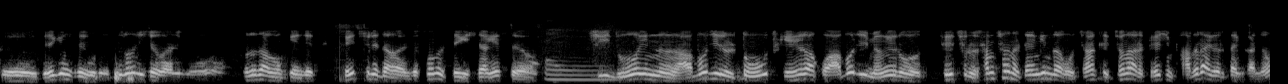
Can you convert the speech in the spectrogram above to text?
그 뇌경색으로 쓰러지셔가지고 그러다 보니까 이제 대출에다가 이제 손을 대기 시작했어요. 어. 지 누워있는 아버지를 또 어떻게 해갖고 아버지 명의로 대출을 3천을 땡긴다고 저한테 전화를 대신 받으라 그랬다니까요.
